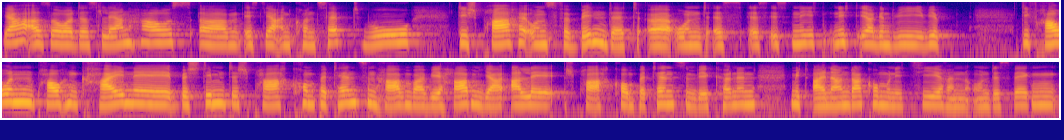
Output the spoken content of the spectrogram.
Ja, also das Lernhaus ähm, ist ja ein Konzept, wo die Sprache uns verbindet äh, und es, es ist nicht, nicht irgendwie, wir, die Frauen brauchen keine bestimmte Sprachkompetenzen haben, weil wir haben ja alle Sprachkompetenzen. Wir können miteinander kommunizieren und deswegen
